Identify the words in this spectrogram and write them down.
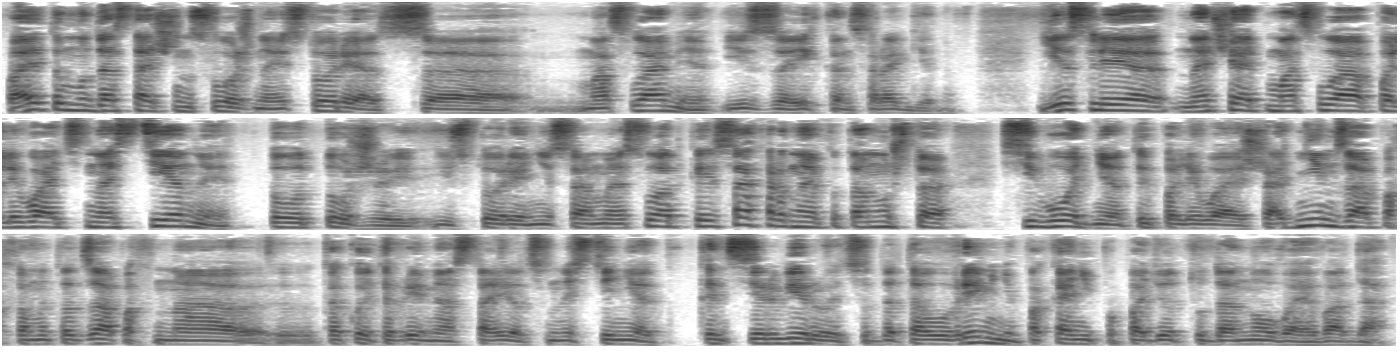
Поэтому достаточно сложная история с э, маслами из-за их канцерогенов. Если начать масла поливать на стены, то тоже история не самая сладкая и сахарная, потому что сегодня ты поливаешь одним запахом, этот запах на э, какое-то время остается на стене, консервируется до того времени, пока не попадет туда новая вода.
